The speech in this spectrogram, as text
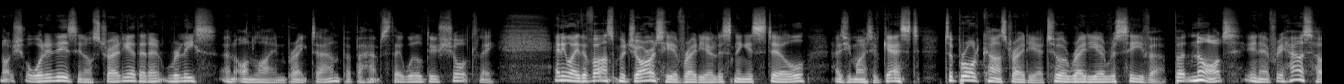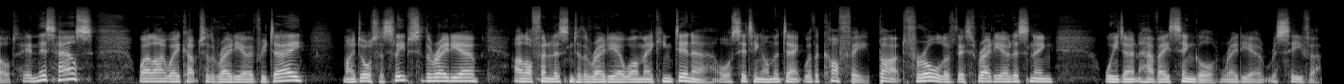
Not sure what it is in Australia. They don't release an online breakdown, but perhaps they will do shortly. Anyway, the vast majority of radio listening is still, as you might have guessed, to broadcast radio, to a radio receiver, but not in every household. In this house, well, I wake up to the radio every day. My daughter sleeps to the radio. I'll often listen to the radio while making dinner or sitting on the deck with a coffee. But for all of this radio listening, we don't have a single radio receiver.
